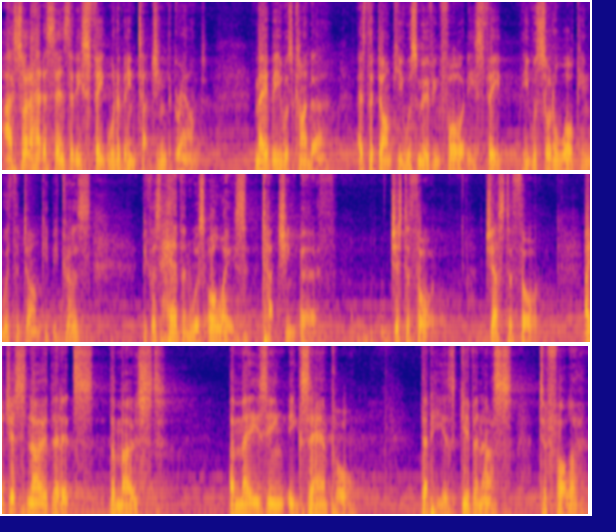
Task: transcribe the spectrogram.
I sort of had a sense that his feet would have been touching the ground. Maybe he was kind of, as the donkey was moving forward, his feet, he was sort of walking with the donkey because, because heaven was always touching earth. Just a thought. Just a thought. I just know that it's the most amazing example that he has given us to follow.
